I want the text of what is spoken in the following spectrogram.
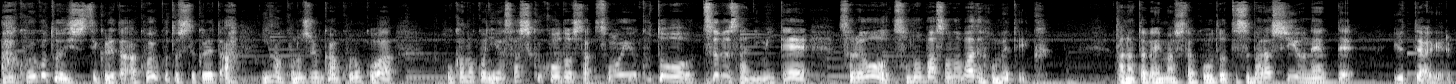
あこういうことしてくれた。あこういうことしてくれた。あ今この瞬間この子は他の子に優しく行動した。そういうことをつぶさに見てそれをその場その場で褒めていく。あなたが今した行動って素晴らしいよねって言ってあげる。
